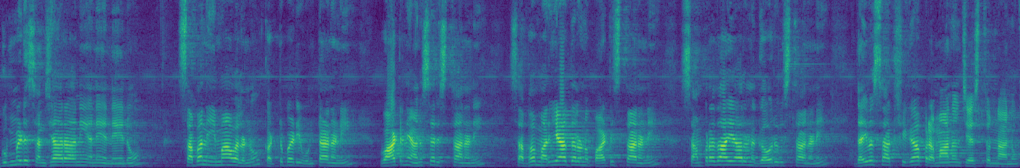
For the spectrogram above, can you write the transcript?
గుమ్మిడి సంధ్యారాణి అనే నేను సభ నియమావలను కట్టుబడి ఉంటానని వాటిని అనుసరిస్తానని సభ మర్యాదలను పాటిస్తానని సంప్రదాయాలను గౌరవిస్తానని దైవసాక్షిగా ప్రమాణం చేస్తున్నాను.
